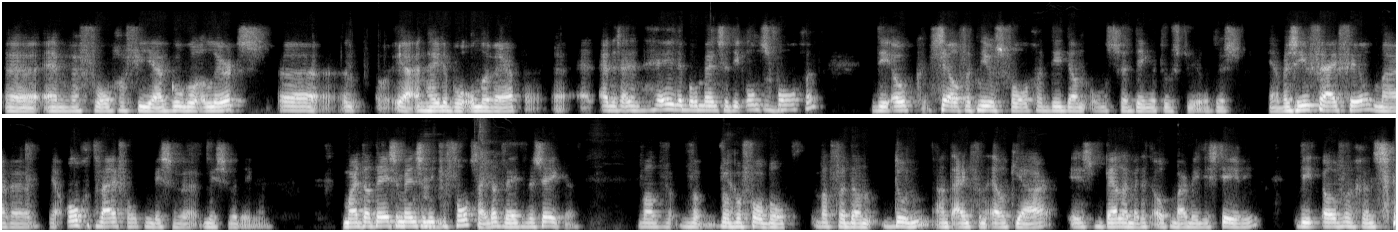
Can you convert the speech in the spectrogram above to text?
Uh, en we volgen via Google Alerts uh, een, ja, een heleboel onderwerpen. Uh, en er zijn een heleboel mensen die ons mhm. volgen, die ook zelf het nieuws volgen, die dan ons dingen toesturen. Dus ja, we zien vrij veel, maar ja, ongetwijfeld missen we, missen we dingen. Maar dat deze mensen niet mhm. vervolgd zijn, dat weten we zeker. Want we, we, we bijvoorbeeld, wat we dan doen aan het eind van elk jaar, is bellen met het Openbaar Ministerie. Die overigens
